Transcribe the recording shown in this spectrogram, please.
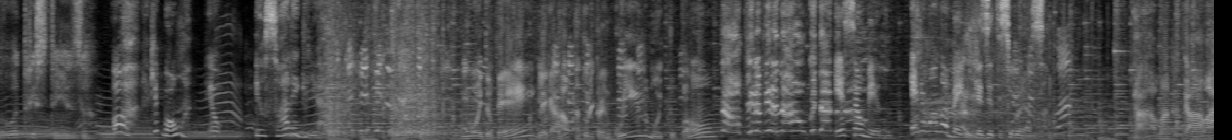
sua tristeza. Oh, que bom! Eu. Eu sou a alegria. Muito bem, legal, tá tudo tranquilo, muito bom. Não, vira, vira, não! Cuidado! Esse é o medo. Ele manda bem no quesito segurança. Calma, calma.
